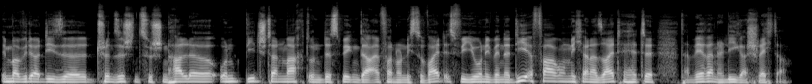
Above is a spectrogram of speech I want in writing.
immer wieder diese Transition zwischen Halle und Beach dann macht und deswegen da einfach noch nicht so weit ist wie Joni. Wenn er die Erfahrung nicht an der Seite hätte, dann wäre er in der Liga schlechter.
